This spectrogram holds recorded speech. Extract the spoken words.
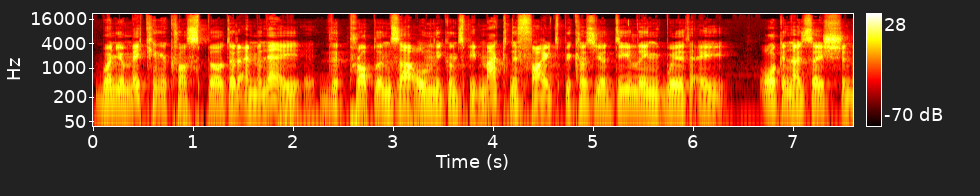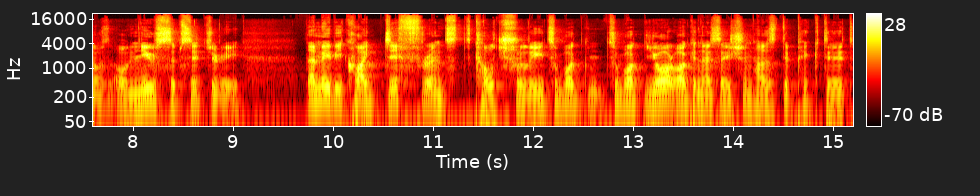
when you're making a cross-border M&A, the problems are only going to be magnified because you're dealing with a organization or, or new subsidiary that may be quite different culturally to what to what your organization has depicted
